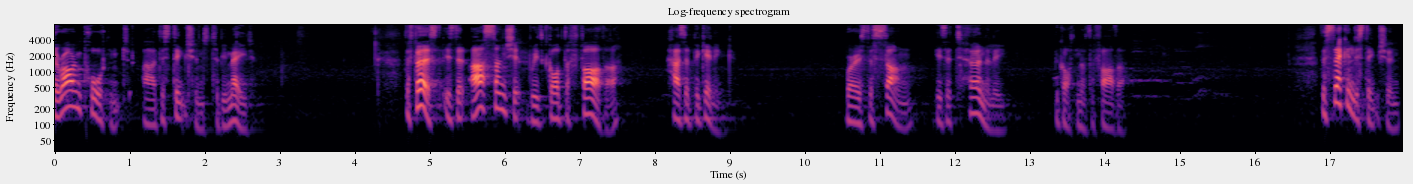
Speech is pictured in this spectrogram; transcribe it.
there are important uh, distinctions to be made. The first is that our sonship with God the Father has a beginning, whereas the Son is eternally begotten of the Father. The second distinction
